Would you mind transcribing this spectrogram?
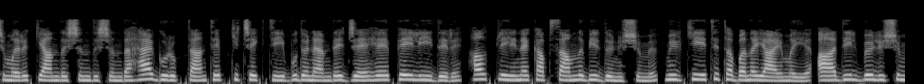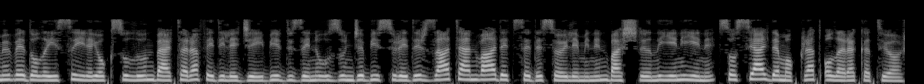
şımarık yandaşın dışında her gruptan tepki çektiği bu dönemde CHP lideri, halk lehine kapsamlı bir dönüşümü, mülkiyeti tabana yaymayı, adil bölüşümü ve dolayısıyla yoksulluğun bertaraf edileceği bir düzeni uzunca bir süredir zaten vaat etse de söyleminin başlığını yeni yeni, sosyal demokrat olarak atıyor.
